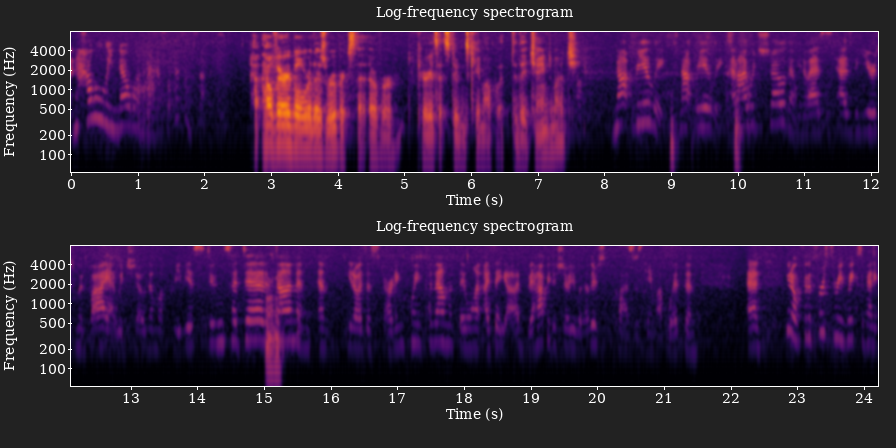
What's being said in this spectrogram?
And how will we know when we're in the presence of it?" How, how variable were those rubrics that over periods that students came up with? Did they change much? Not really, not really. And I would show them, you know, as as the years went by, I would show them what previous students had did Mhm. done, and and you know, as a starting point for them, if they want, I'd say, yeah, I'd be happy to show you what other classes came up with, and and you know, for the first three weeks of any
